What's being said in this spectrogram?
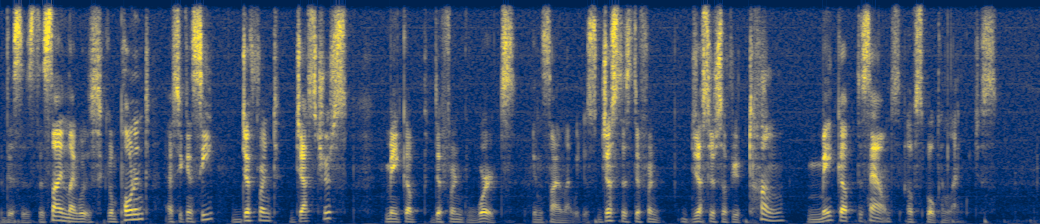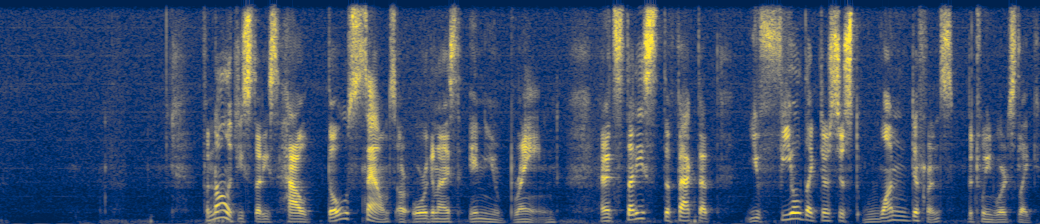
This is the sign language component. As you can see different gestures make up different words in sign languages just as different gestures of your tongue make up the sounds of spoken languages Phonology studies how those sounds are organized in your brain. And it studies the fact that you feel like there's just one difference between words like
